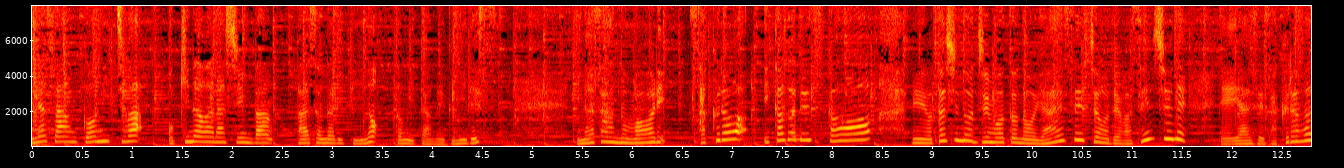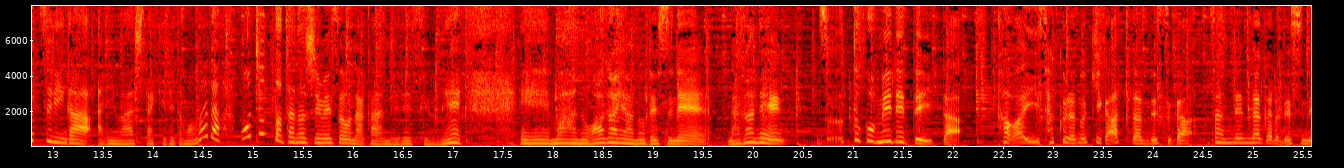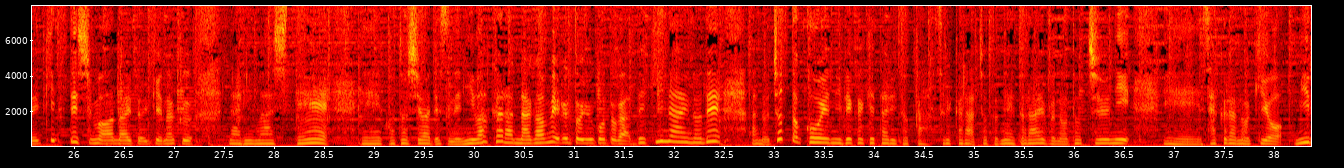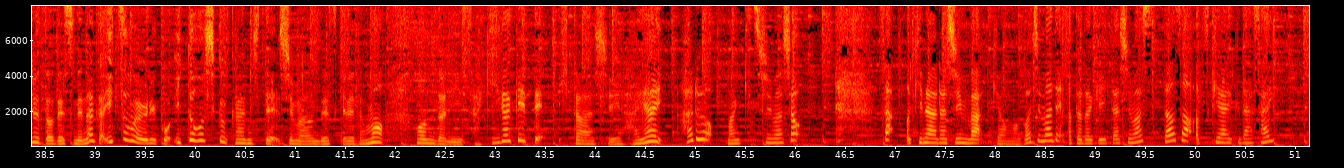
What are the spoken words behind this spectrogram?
皆さんこんにちは。沖縄羅針盤パーソナリティの富田恵です。皆さんの周り桜はいかがですか、えー、私の地元の八重瀬町では先週ね、えー、八重瀬桜祭りがありましたけれどもまだもうちょっと楽しめそうな感じですよね、えー、まああの我が家のですね長年ずっとこうめでていた可愛い桜の木があったんですが残念ながらですね切ってしまわないといけなくなりまして、えー、今年はですね庭から眺めるということができないのであのちょっと公園に出かけたりとかそれからちょっとねドライブの途中に、えー、桜の木を見るとですねなんかいつもよりこう愛おしく感じてしまうんですけれども本土に先駆けて一足早い春を満喫しましょう。さあ沖縄羅針盤今日も5時までお届けいたします。どうぞお付き合いください。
